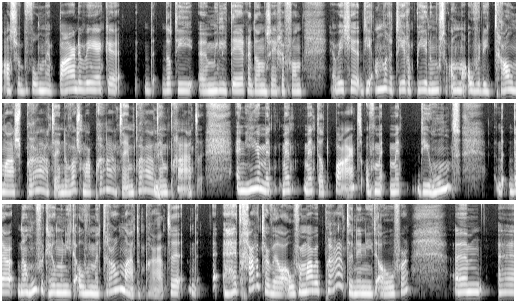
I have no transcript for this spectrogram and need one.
als we bijvoorbeeld met paarden werken, dat die uh, militairen dan zeggen van, ja weet je, die andere therapieën, dan moesten we allemaal over die trauma's praten. En er was maar praten en praten en praten. En hier met, met, met dat paard of met, met die hond, daar, dan hoef ik helemaal niet over mijn trauma te praten. Het gaat er wel over, maar we praten er niet over. Ehm, eh,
